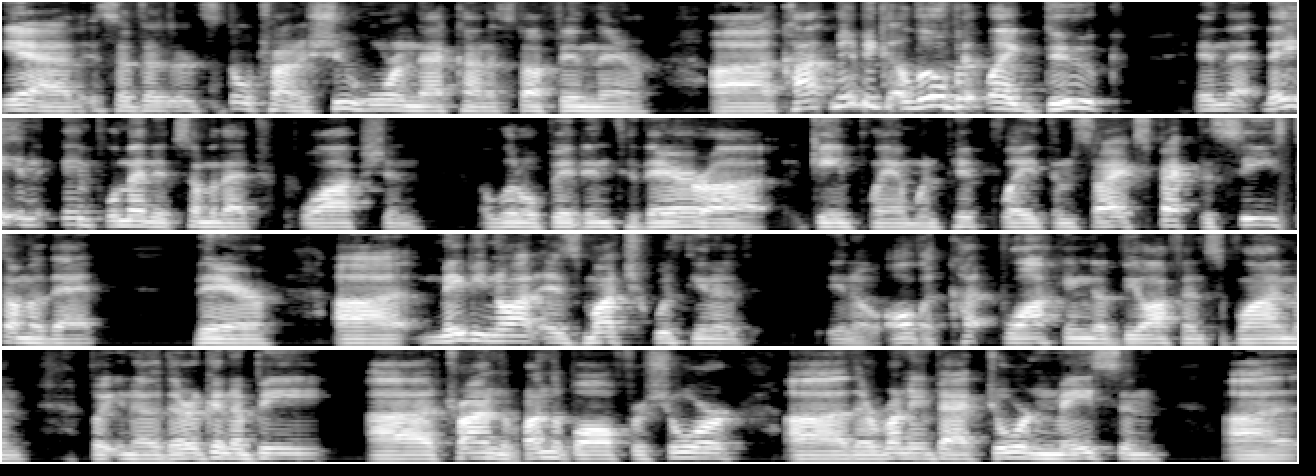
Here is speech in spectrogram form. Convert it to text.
yeah, so they're they're still trying to shoehorn that kind of stuff in there. Uh, maybe a little bit like Duke in that they implemented some of that triple option a little bit into their uh, game plan when Pitt played them. So I expect to see some of that there. Uh, maybe not as much with you know you know all the cut blocking of the offensive linemen, but you know they're going to be uh, trying to run the ball for sure. Uh, their running back Jordan Mason, uh,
